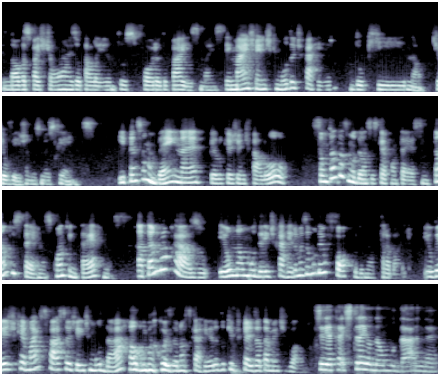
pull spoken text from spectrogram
novas paixões ou talentos fora do país. Mas tem mais gente que muda de carreira do que não, que eu vejo nos meus clientes. E pensando bem, né, pelo que a gente falou, são tantas mudanças que acontecem, tanto externas quanto internas. Até no meu caso, eu não mudei de carreira, mas eu mudei o foco do meu trabalho. Eu vejo que é mais fácil a gente mudar alguma coisa da nossa carreira do que ficar exatamente igual. Seria até estranho não mudar, né?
